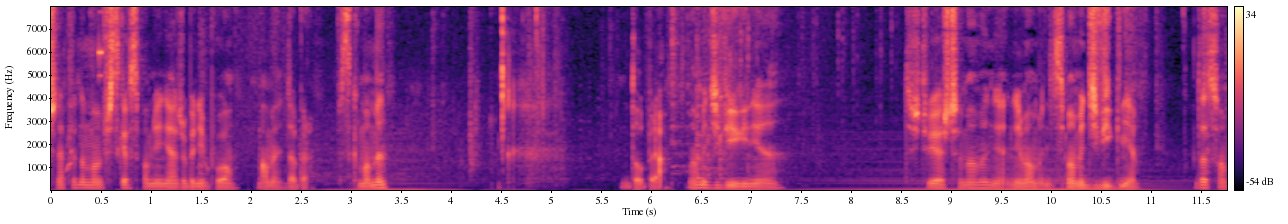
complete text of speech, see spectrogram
Czy na pewno mamy wszystkie wspomnienia, żeby nie było? Mamy, dobra. Wszystko mamy? Dobra, mamy dźwignię. Coś tu jeszcze mamy? Nie, nie mamy nic. Mamy dźwignię. To co?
